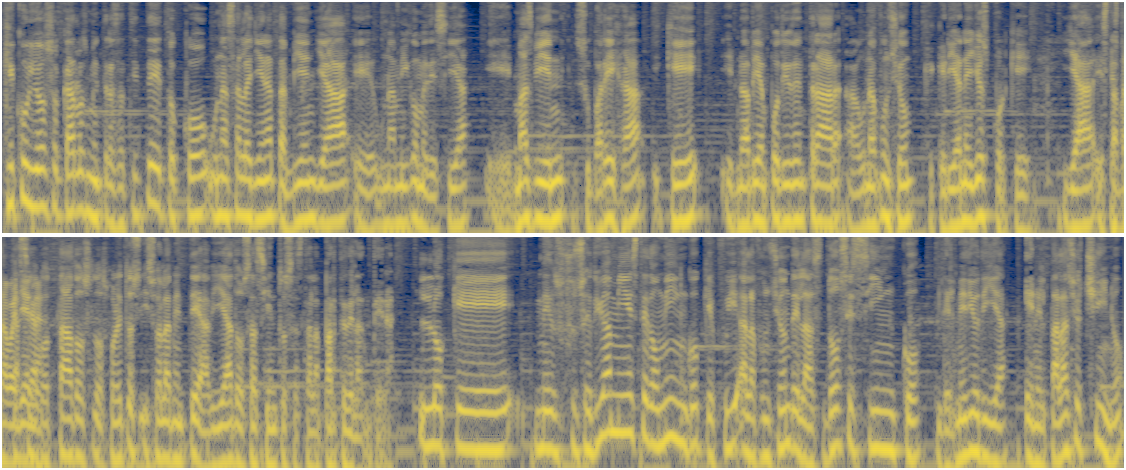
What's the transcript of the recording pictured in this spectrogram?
Qué curioso, Carlos, mientras a ti te tocó una sala llena, también ya eh, un amigo me decía, eh, más bien su pareja, que eh, no habían podido entrar a una función que querían ellos porque ya estaban casi agotados los boletos y solamente había dos asientos hasta la parte delantera. Lo que me sucedió a mí este domingo, que fui a la función de las 12.05 del mediodía en el Palacio Chino,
